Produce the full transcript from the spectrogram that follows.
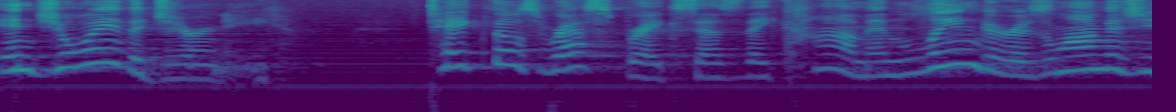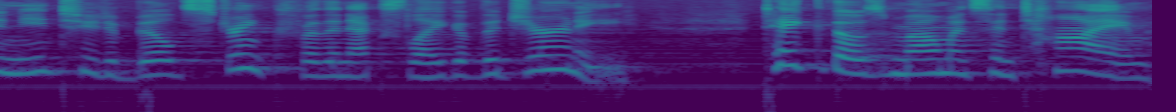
Enjoy the journey. Take those rest breaks as they come and linger as long as you need to to build strength for the next leg of the journey. Take those moments in time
